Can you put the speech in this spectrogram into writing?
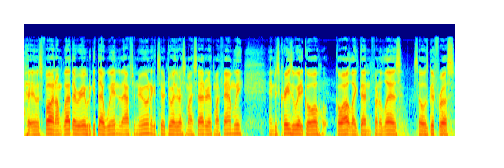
It was fun. I'm glad that we were able to get that win in the afternoon. I get to enjoy the rest of my Saturday with my family, and just crazy way to go go out like that in front of Les. So it was good for us.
